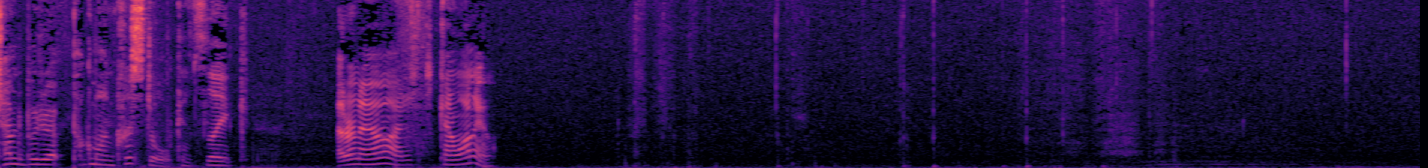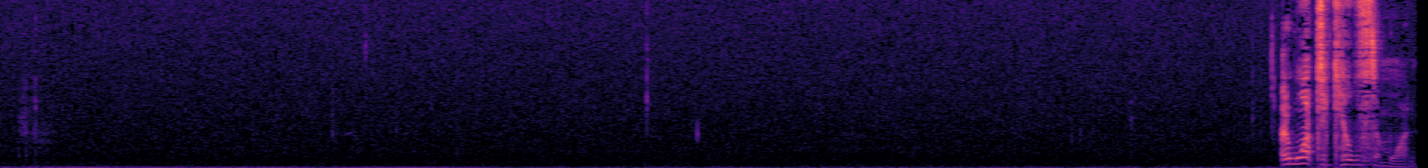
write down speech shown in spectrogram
time to boot up Pokemon Crystal, because, like, I don't know, I just kind of want to. I want to kill someone.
